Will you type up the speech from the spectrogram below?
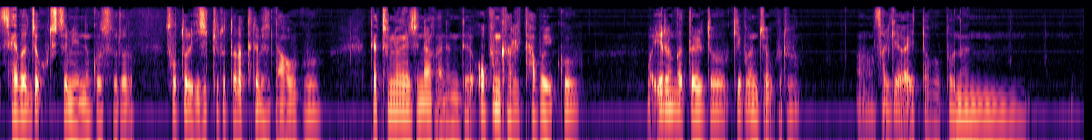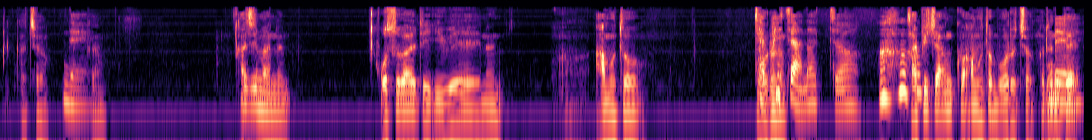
세 번째 꼭지점이 있는 곳으로 속도를 20km 떨어뜨리면서 나오고 대통령이 지나가는데 오픈카를 타고 있고 뭐 이런 것들도 기본적으로 어, 설계가 있다고 보는 거죠. 네. 그러니까 하지만은 오스왈드 이외에는 어, 아무도 잡히지 않았죠. 잡히지 않고 아무도 모르죠. 그런데 네.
